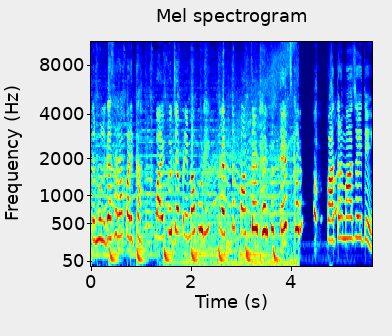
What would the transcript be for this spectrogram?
तर मुलगा झाला परका. बायकोच्या प्रेमापुढे रक्त पातळ ठरतं तेच खरं. पातळ माझं आहे ते.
